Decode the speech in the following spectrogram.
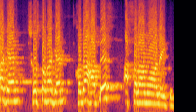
থাকেন, সুস্থ থাকেন, খোদা হাফেজ, আসসালামু আলাইকুম।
